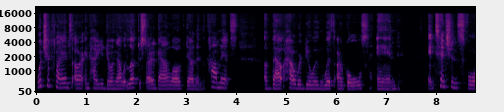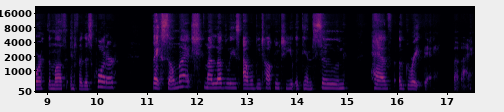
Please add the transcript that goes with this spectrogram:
what your plans are and how you're doing. I would love to start a dialogue down in the comments about how we're doing with our goals and intentions for the month and for this quarter. Thanks so much, my lovelies. I will be talking to you again soon. Have a great day. Bye bye.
